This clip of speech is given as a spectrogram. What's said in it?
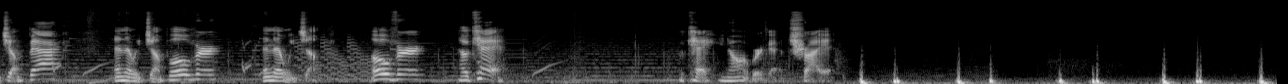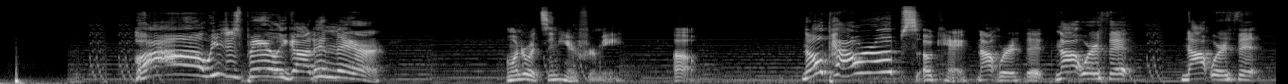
Jump back, and then we jump over, and then we jump over. Okay. Okay, you know what? We're gonna try it. Ah, we just barely got in there. I wonder what's in here for me. Oh. No power ups? Okay, not worth it. Not worth it. Not worth it.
